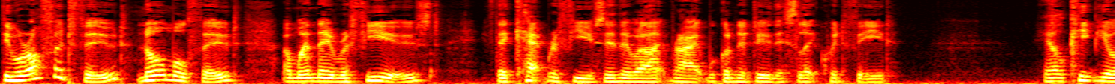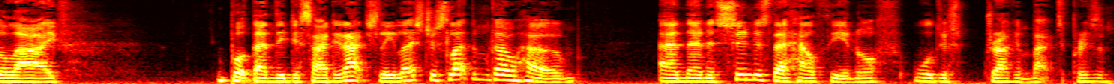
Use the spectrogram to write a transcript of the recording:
They were offered food, normal food, and when they refused, if they kept refusing, they were like, right, we're going to do this liquid feed. It'll keep you alive. But then they decided, actually, let's just let them go home, and then as soon as they're healthy enough, we'll just drag them back to prison.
